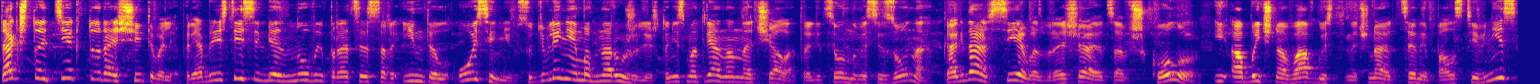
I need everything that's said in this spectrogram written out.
Так что те, кто рассчитывали приобрести себе новый процессор Intel осенью, с удивлением обнаружили, что несмотря на начало традиционного сезона, когда все возвращаются в школу и обычно в августе начинают цены ползти вниз,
